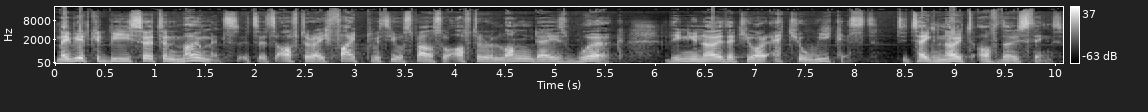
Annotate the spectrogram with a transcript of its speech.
Maybe it could be certain moments. It's, it's after a fight with your spouse or after a long day's work. Then you know that you are at your weakest. To take note of those things.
